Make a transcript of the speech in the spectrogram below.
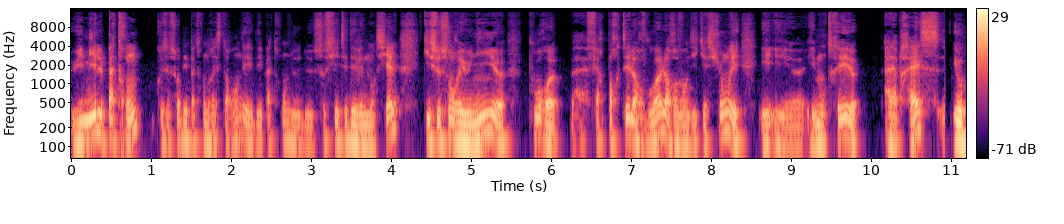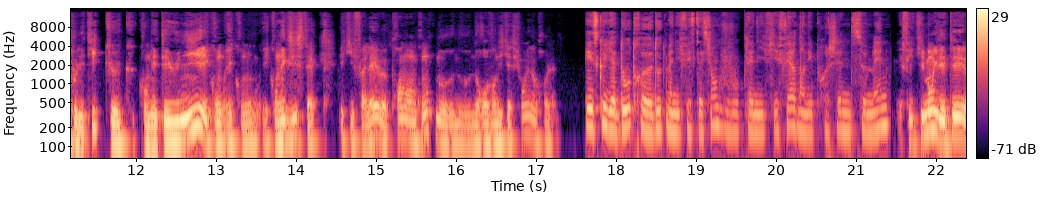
8000 patrons que ce soit des patrons de restaurants, des, patrons de, sociétés d'événementiel, qui se sont réunis euh, pour euh, bah, faire porter leur voix, leurs revendications et, euh, montrer à la presse et aux politiques qu'on était unis et qu'on existait et qu'il fallait prendre en compte nos, revendications et nos problèmes. Est-ce qu'il y a d'autres manifestations que vous planifiez faire dans les prochaines semaines? Effectivement, il était,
